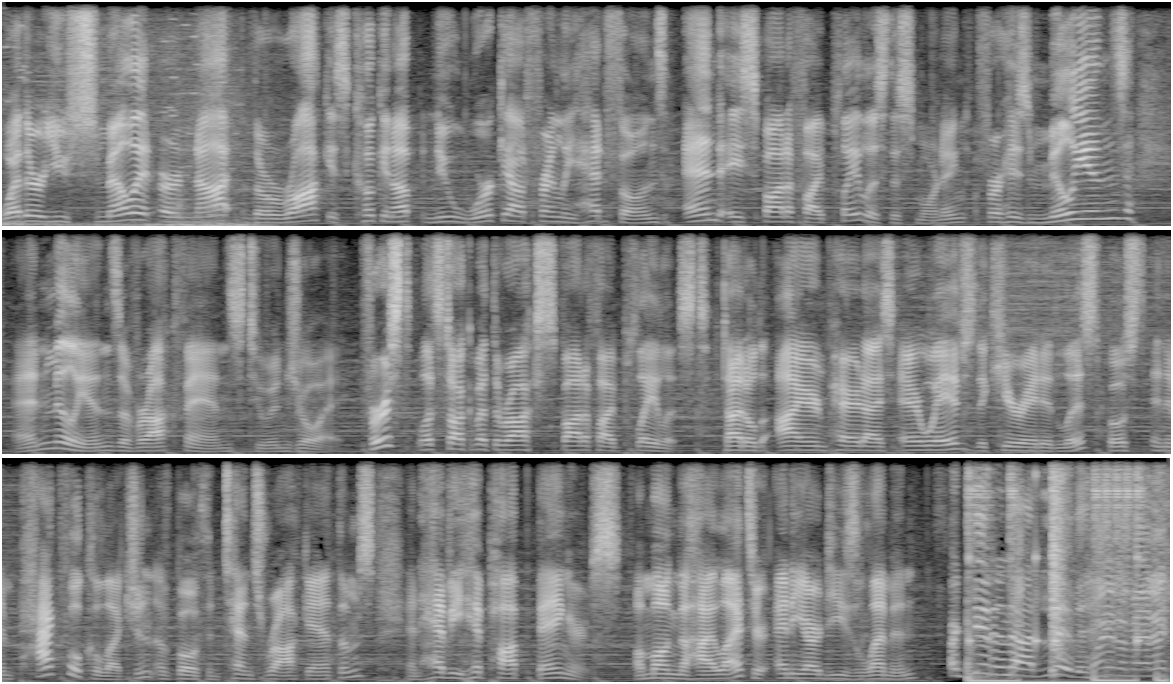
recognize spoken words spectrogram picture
Whether you smell it or not, The Rock is cooking up new workout friendly headphones and a Spotify playlist this morning for his millions and millions of rock fans to enjoy. First, let's talk about The Rock's Spotify playlist. Titled Iron Paradise Airwaves, the curated list boasts an impactful collection of both intense rock anthems and heavy hip hop bangers. Among the highlights are NERD's Lemon. I get it, I live it. Wait a minute.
